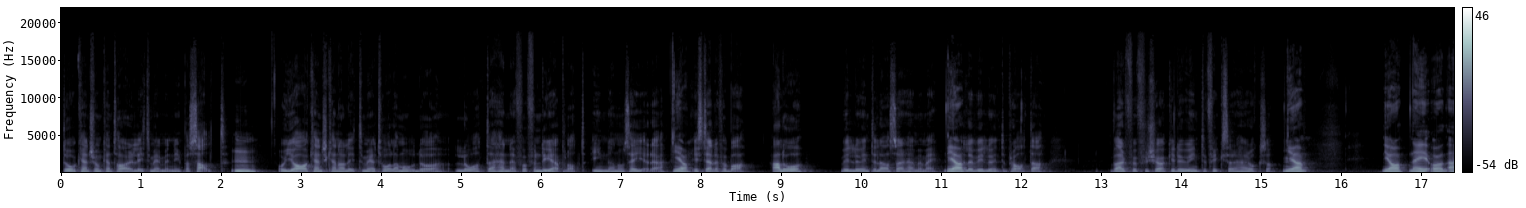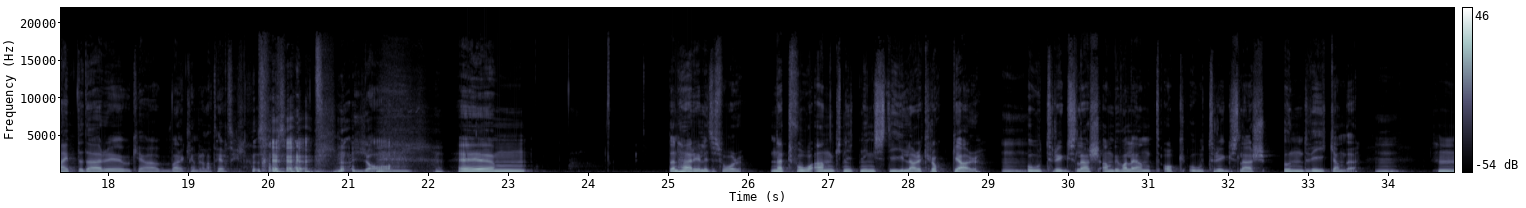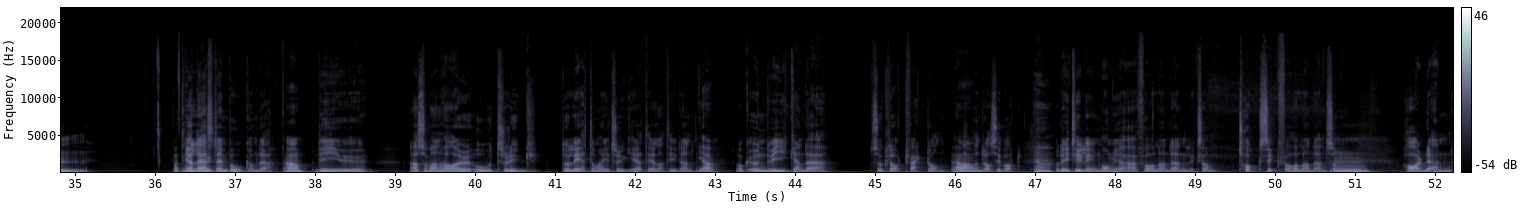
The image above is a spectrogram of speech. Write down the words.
då kanske hon kan ta det lite mer med en nypa salt. mm. Och jag kanske kan ha lite mer tålamod och låta henne få fundera på något innan hon säger det. ja, Istället för bara, hallå, vill du inte lösa det här med mig? Ja. Eller vill du inte prata? Varför försöker du inte fixa det här också? ja. Ja, nej, och, nej, det där eh, kan jag verkligen relatera till. Ja, Ehm, den här är lite svår. När två anknytningsstilar krockar, mm, otrygg slash ambivalent och otrygg slash undvikande. mm. Hmm. Jag läste en bok om det. Du? Ja, Det är ju, alltså man har otrygg, då letar man ju trygghet hela tiden. ja, Och undvikande, såklart tvärtom, Ja. att man drar sig bort. Och det är tydligen många förhållanden, liksom toxic förhållanden som Mm. har den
